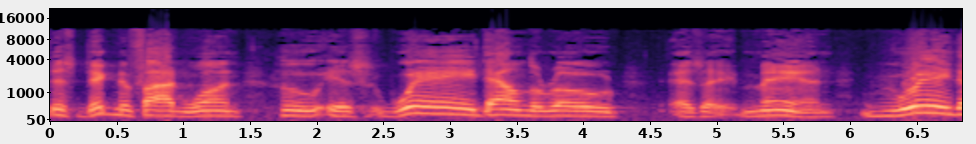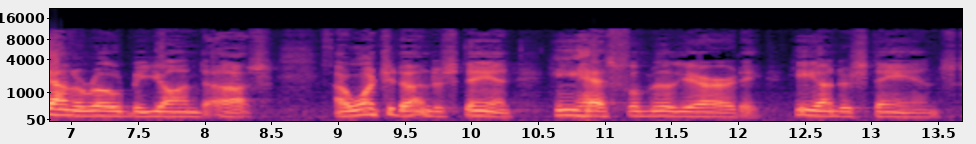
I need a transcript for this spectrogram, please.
this dignified one who is way down the road as a man, way down the road beyond us. I want you to understand, he has familiarity. He understands.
